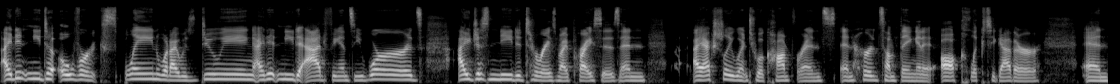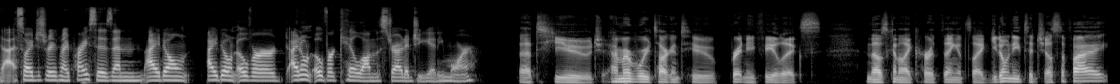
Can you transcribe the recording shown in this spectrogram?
I didn't need to over explain what I was doing. I didn't need to add fancy words. I just needed to raise my prices and I actually went to a conference and heard something and it all clicked together. And uh, so I just raised my prices and I don't I don't over I don't overkill on the strategy anymore. That's huge. I remember we were talking to Brittany Felix, and that was kind of like her thing. It's like you don't need to justify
